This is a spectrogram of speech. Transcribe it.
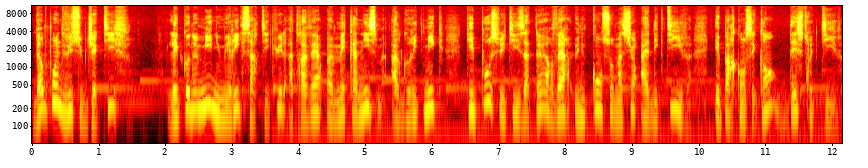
D'un point de vue subjectif, l'économie numérique s'articule à travers un mécanisme algorithmique qui pousse l'utilisateur vers une consommation addictive et par conséquent destructive.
